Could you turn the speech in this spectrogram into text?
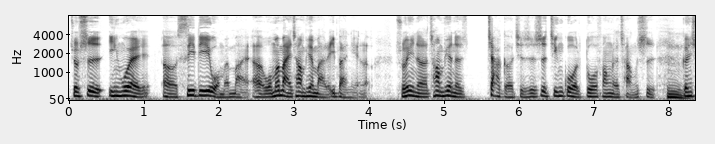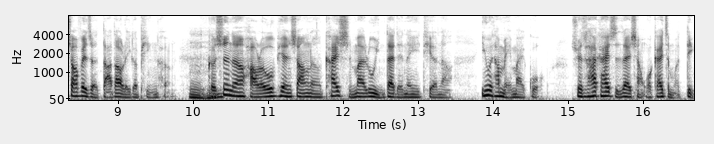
就是因为呃，CD 我们买呃，我们买唱片买了一百年了，所以呢，唱片的价格其实是经过多方的尝试，嗯，跟消费者达到了一个平衡，嗯。可是呢，好莱坞片商呢开始卖录影带的那一天呢，啊，因为他没卖过，所以他开始在想我该怎么定。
